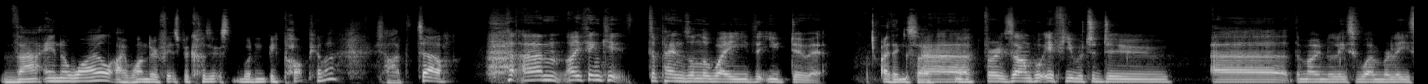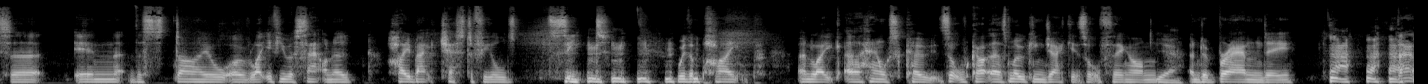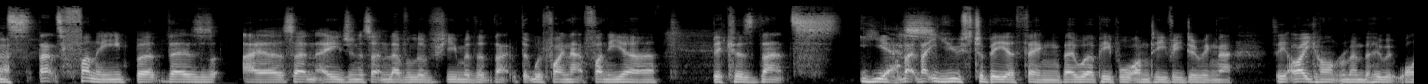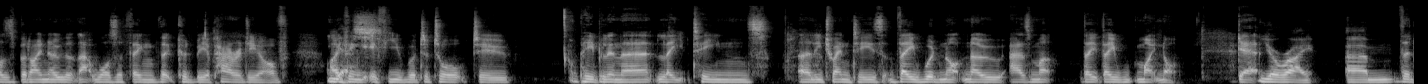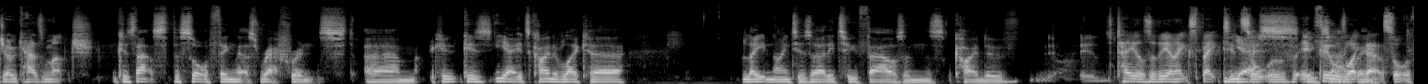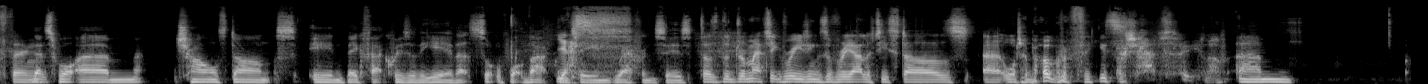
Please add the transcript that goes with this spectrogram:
that in a while. I wonder if it's because it wouldn't be popular. It's hard to tell. Um, I think it depends on the way that you do it. I think so. Uh, For example, if you were to do uh, the Mona Lisa Worm releaser in the style of like if you were sat on a high back Chesterfield seat with a pipe and like a house coat, sort of a smoking jacket sort of thing on, Yeah. and a brandy. that's that's funny, but there's a certain age and a certain level of humour that, that that would find that funnier because that's yes. that, that used to be a thing. There were people on TV doing that. See, I can't remember who it was, but I know that that was a thing that could be a parody of. I think if you were to talk to people in their late teens, early 20s, they would not know as much. They, they might not get You're right. Um, the joke as much. because that's the sort of thing that's referenced. Um, because yeah, it's kind of like a late nineties, early two thousands kind of. Tales of the unexpected Yes, sort of. It feels like that sort of thing. That's what um, Charles Dance in Big Fat Quiz of the Year. That's sort of what that routine Yes. references. does the dramatic readings of reality stars' uh, autobiographies. Which I absolutely love. Um,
